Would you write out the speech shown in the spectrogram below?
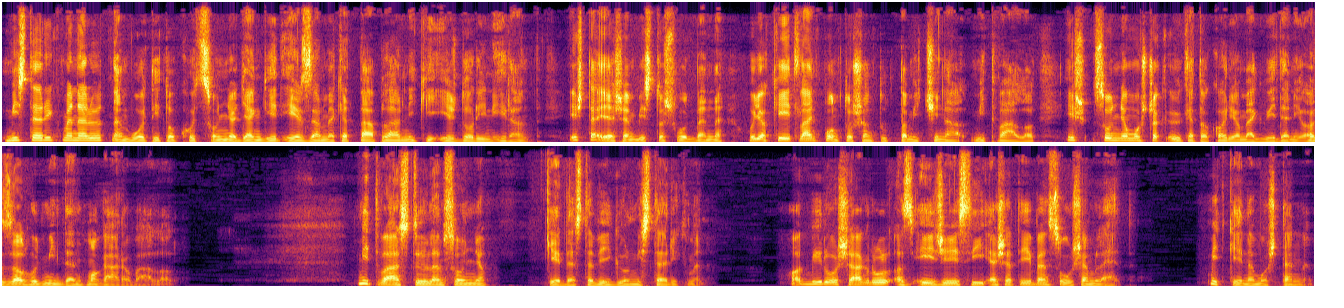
Mr. Rickman előtt nem volt titok, hogy Szonya gyengéd érzelmeket táplál Niki és Dorin iránt, és teljesen biztos volt benne, hogy a két lány pontosan tudta, mit csinál, mit vállal, és Szonya most csak őket akarja megvédeni azzal, hogy mindent magára vállal. – Mit vársz tőlem, Szonya? – kérdezte végül Mr. Rickman. – Hadbíróságról az AJC esetében szó sem lehet. Mit kéne most tennem?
